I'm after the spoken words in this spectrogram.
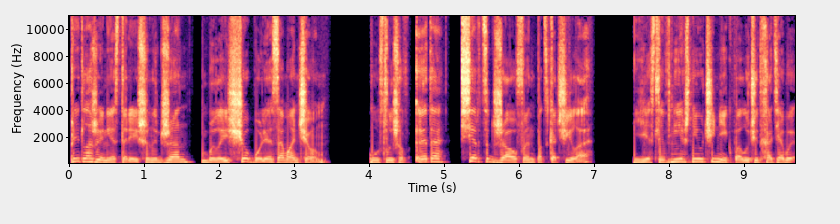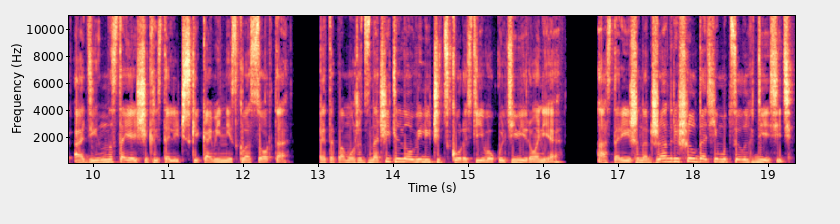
Предложение старейшины Джан было еще более заманчивым. Услышав это, сердце Джао Фэн подскочило. Если внешний ученик получит хотя бы один настоящий кристаллический камень низкого сорта, это поможет значительно увеличить скорость его культивирования, а старейшина Джан решил дать ему целых 10.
